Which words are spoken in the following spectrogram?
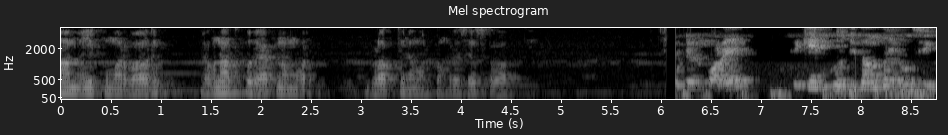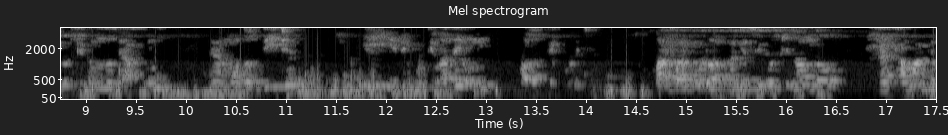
নাম মিহির কুমার বাউরি রঘুনাথপুর এক নম্বর ব্লক তৃণমূল কংগ্রেসের সভাপতি। ভোটের পরে থেকে গোষ্ঠীদ্বন্দ্ব এবং সেই গোষ্ঠীদ্বন্দ্বতে আপনি মদত দিয়েছেন। এই প্রতিবাদে উনি পদত্যাগ করেছেন। বারবার বলো আপনাকে সেই গোষ্ঠীদ্বন্দ্ব থামাতে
